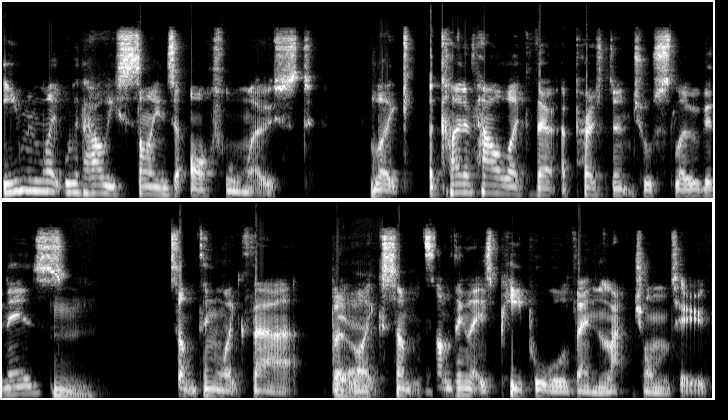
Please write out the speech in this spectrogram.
even like with how he signs it off, almost like a kind of how like their a presidential slogan is. Hmm. something like that, but Yeah. like some something that his people will then latch onto.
